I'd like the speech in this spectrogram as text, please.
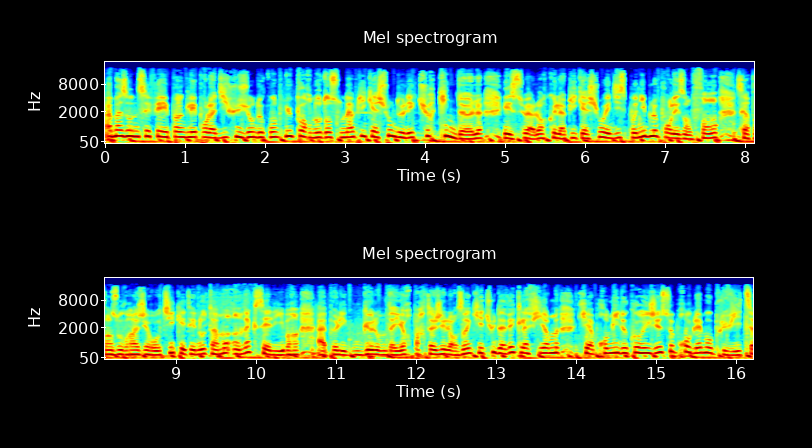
Amazon s'est fait épingler pour la diffusion de contenu porno dans son application de lecture Kindle. Et ce, alors que l'application est disponible pour les enfants. Certains ouvrages érotiques étaient notamment en accès libre. Apple et Google ont d'ailleurs partagé leurs inquiétudes avec la firme qui a promis de corriger ce problème au plus vite.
